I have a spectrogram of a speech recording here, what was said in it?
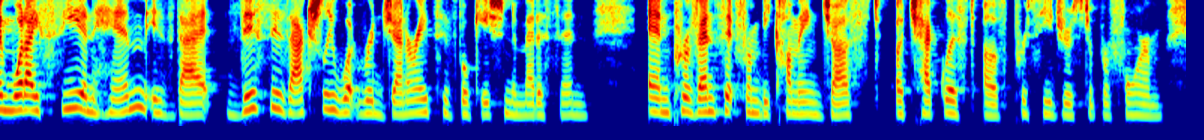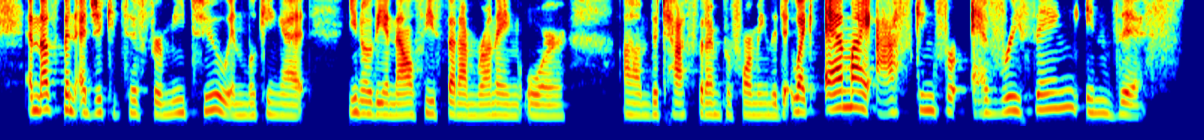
and what I see in him is that this is actually what regenerates his vocation to medicine and prevents it from becoming just a checklist of procedures to perform. And that's been educative for me too in looking at, you know, the analyses that I'm running or um, the tasks that I'm performing the day. Like, am I asking for everything in this?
